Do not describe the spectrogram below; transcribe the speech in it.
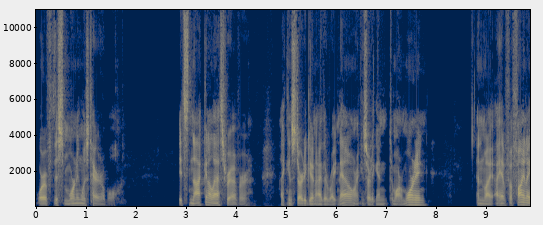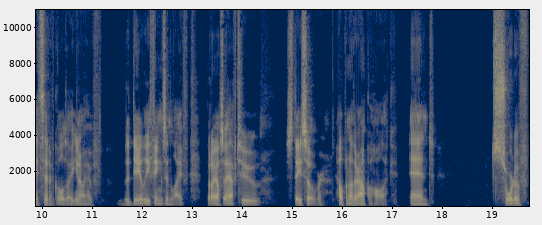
or if this morning was terrible, it's not going to last forever. I can start again either right now or I can start again tomorrow morning. And my, I have a finite set of goals. I, you know, I have the daily things in life, but I also have to stay sober, help another alcoholic, and sort of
